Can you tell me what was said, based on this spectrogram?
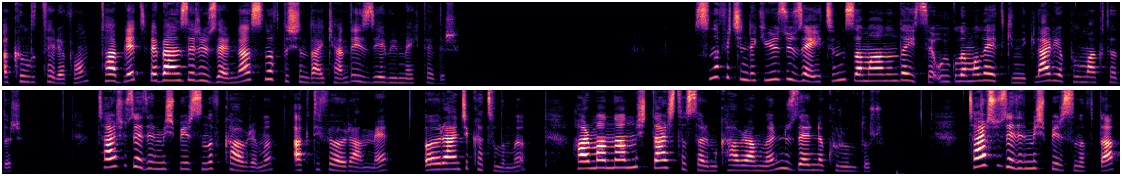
akıllı telefon, tablet ve benzeri üzerinden sınıf dışındayken de izleyebilmektedir. Sınıf içindeki yüz yüze eğitim zamanında ise uygulamalı etkinlikler yapılmaktadır. Yüz edilmiş bir sınıf kavramı, aktif öğrenme, öğrenci katılımı, harmanlanmış ders tasarımı kavramlarının üzerine kuruludur. Ters yüz edilmiş bir sınıfta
